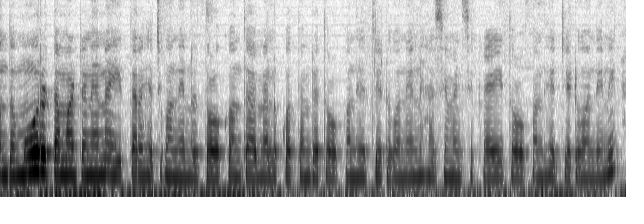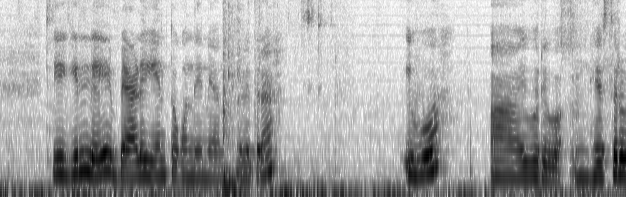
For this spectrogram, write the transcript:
ಒಂದು ಮೂರು ಟಮಾಟೆನ ಈ ಥರ ಹೆಚ್ಕೊಂಡೀನಿ ರೀ ತೊಳ್ಕೊಂತ ಆಮೇಲೆ ಕೊತ್ತಂಬರಿ ತೊಳ್ಕೊಂಡು ಹೆಚ್ಚಿಟ್ಕೊಂಡೀನಿ ಹಸಿಮೆಣ್ಸಿಕಾಯಿ ತೊಳ್ಕೊಂಡು ಹೆಚ್ಚಿಟ್ಕೊಂಡೀನಿ ಈಗ ಇಲ್ಲಿ ಬ್ಯಾಳೆ ಏನು ತೊಗೊಂಡೀನಿ ಅಂತ ಹೇಳಿದ್ರೆ, ಇವು ಇವು ರೀ ಇವು ಹೆಸರು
